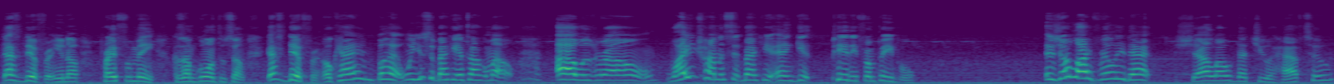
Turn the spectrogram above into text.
That's different, you know. Pray for me because I'm going through something. That's different, okay? But when you sit back here and talk about I was wrong. Why are you trying to sit back here and get pity from people? Is your life really that shallow that you have to?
